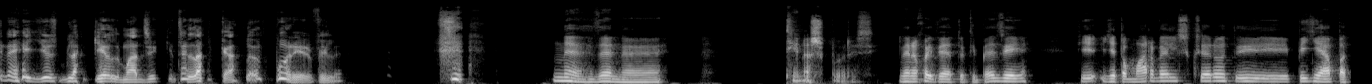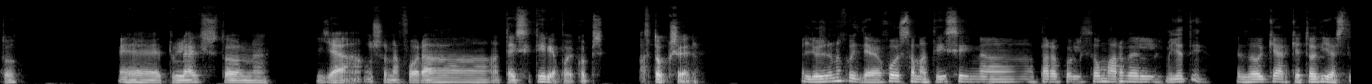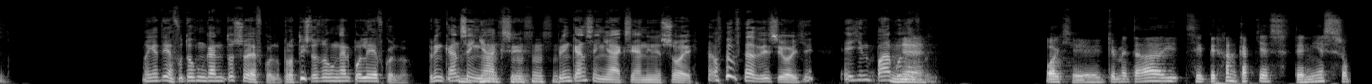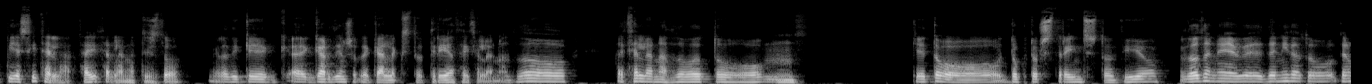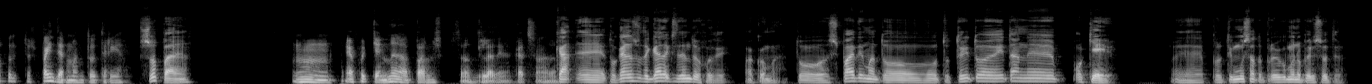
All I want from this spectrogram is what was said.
Είναι use black girl magic και τρελάθηκα. Λέω, μπορεί, ρε φίλε. ναι, δεν. Ε... Τι να σου πω, ρε, Δεν έχω ιδέα το τι παίζει. Για το Marvels ξέρω ότι πήγε άπατο. Ε, τουλάχιστον για όσον αφορά τα εισιτήρια που έκοψε. Αυτό ξέρω. Αλλιώς δεν έχω ιδέα. Έχω σταματήσει να παρακολουθώ Marvel γιατί; εδώ και αρκετό διάστημα. Μα γιατί αφού το έχουν κάνει τόσο εύκολο. Πρωτίστως το έχουν κάνει πολύ εύκολο. Πριν κάνει σε νιάξει, πριν κάνει σε νιάξει αν είναι σόι, θα δεις ή όχι, έγινε πάρα πολύ ναι. εύκολο. Όχι. Και μετά υπήρχαν κάποιες ταινίες τις οποίες ήθελα, θα ήθελα να τις δω. Δηλαδή και ε, Guardians of the Galaxy το 3 θα ήθελα να δω. Θα ήθελα να δω το... και το Doctor Strange το 2. Εδώ δεν, ε, δεν είδα το... δεν έχω δει το Spider-Man το 3. Σοπα, ε. Mm, έχω και νέα πάνω σε αυτό, δηλαδή να κάτσω να δω. Κα, ε, το Guardians of the Galaxy δεν το έχω δει ακόμα. Το Spider-Man το, το τρίτο ήταν ε, ok. Ε, προτιμούσα το προηγούμενο περισσότερο.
